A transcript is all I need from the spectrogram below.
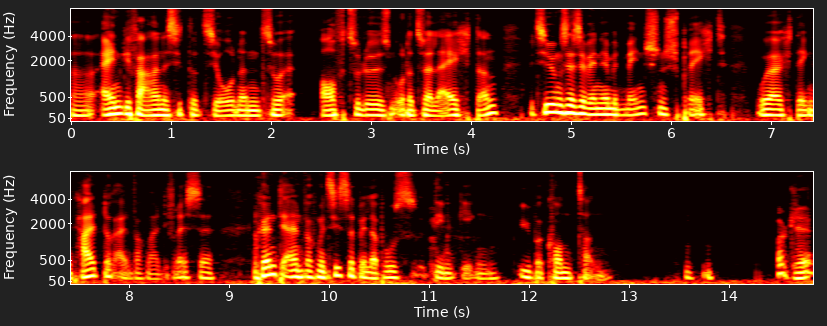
äh, eingefahrene Situationen zu, aufzulösen oder zu erleichtern. Beziehungsweise, wenn ihr mit Menschen sprecht, wo ihr euch denkt, halt doch einfach mal die Fresse, könnt ihr einfach mit Sisabella Bus dem gegenüber kontern. Okay.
